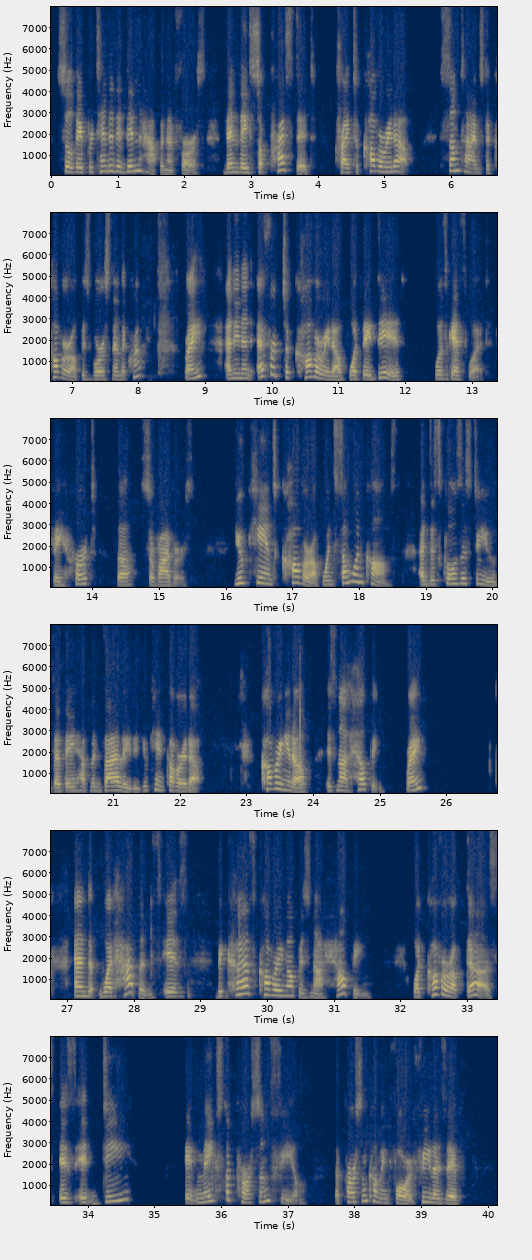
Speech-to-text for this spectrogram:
So they pretended it didn't happen at first. Then they suppressed it, tried to cover it up. Sometimes the cover up is worse than the crime, right? And in an effort to cover it up, what they did was guess what? They hurt the survivors. You can't cover up when someone comes and discloses to you that they have been violated, you can't cover it up. Covering it up is not helping, right? And what happens is because covering up is not helping, what cover up does is it de it makes the person feel the person coming forward feel as if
